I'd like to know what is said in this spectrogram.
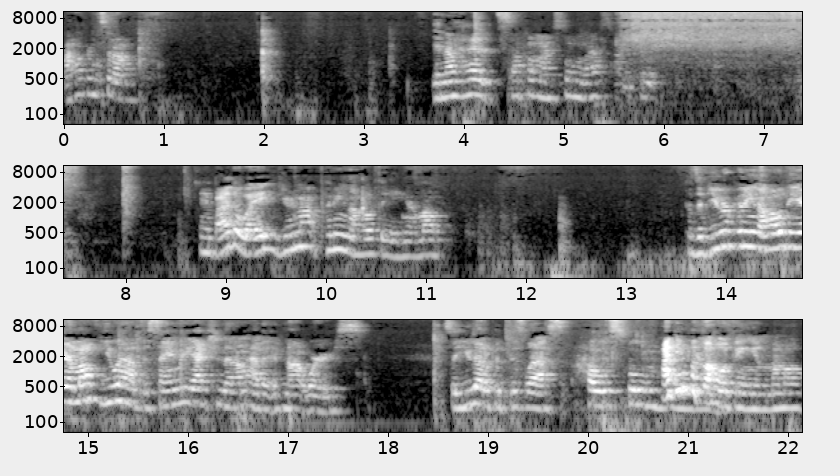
I'll I'll rinse it off. And I had stuff on my spoon last time too. And by the way, you're not putting the whole thing in your mouth. Because if you were putting the whole thing in your mouth, you would have the same reaction that I'm having, if not worse. So you got to put this last whole spoon. I did put the whole thing in my mouth.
